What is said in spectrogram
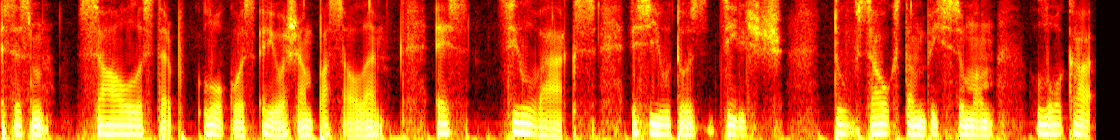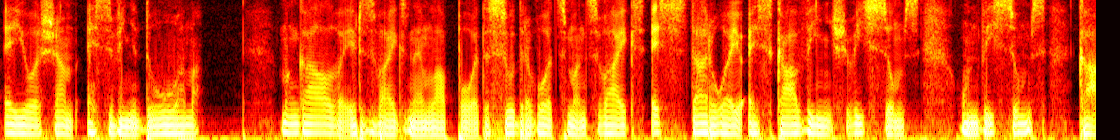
Es esmu saule starp lokos ejošām pasaulēm. Es cilvēks, es jūtos dziļš, tuvs augstam visumam, lokā ejošam, es viņa doma. Man galva ir zvaigznēm lapota, sudravots mans svaigs, es staroju, es kā viņš, visums, un visums kā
